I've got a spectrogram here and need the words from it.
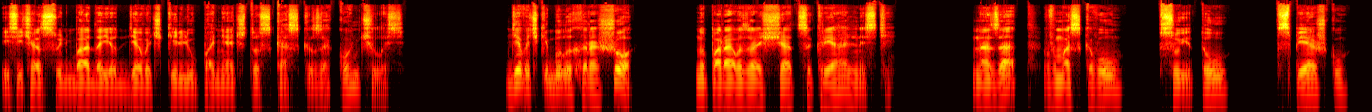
и сейчас судьба дает девочке Лю понять, что сказка закончилась? Девочке было хорошо, но пора возвращаться к реальности. Назад, в Москву, в суету, в спешку,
